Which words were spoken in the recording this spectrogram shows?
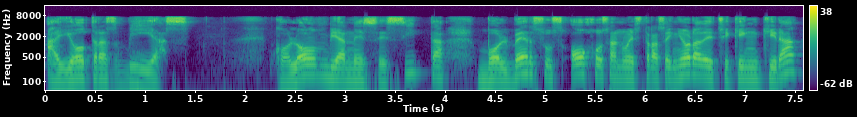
hay otras vías. Colombia necesita volver sus ojos a Nuestra Señora de Chiquinquirá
